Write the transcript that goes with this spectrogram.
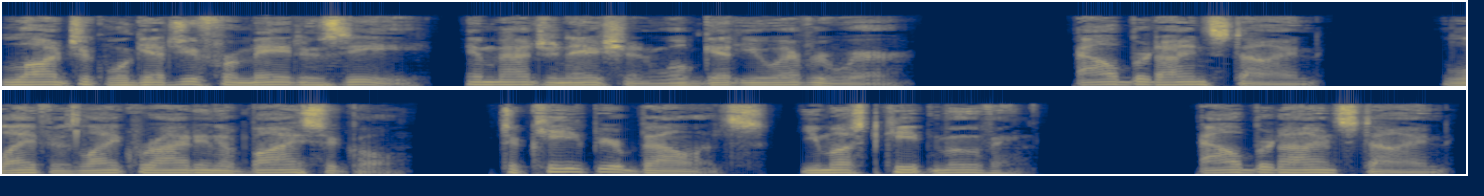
Logic will get you from A to Z, imagination will get you everywhere. Albert Einstein Life is like riding a bicycle. To keep your balance, you must keep moving. Albert Einstein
